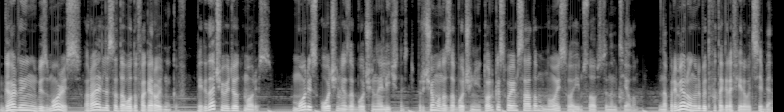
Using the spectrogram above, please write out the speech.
Gardening with Morris – рай для садоводов-огородников. Передачу ведет Моррис. Моррис очень озабоченная личность, причем он озабочен не только своим садом, но и своим собственным телом. Например, он любит фотографировать себя.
